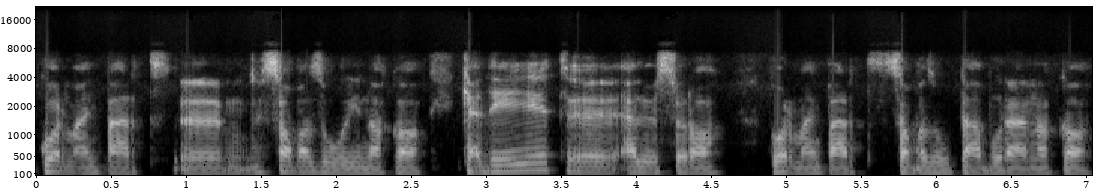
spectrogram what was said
kormánypárt szavazóinak a kedélyét. Először a kormánypárt szavazótáborának a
